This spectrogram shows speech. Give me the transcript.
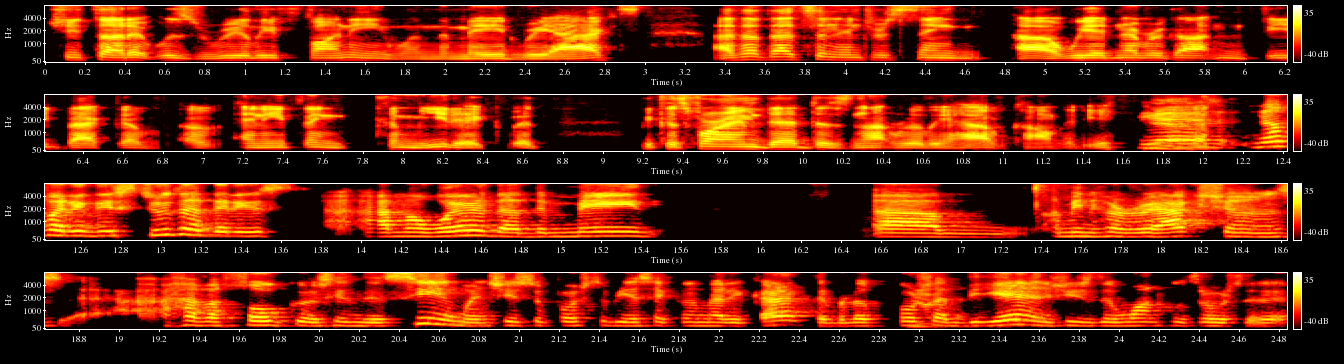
she thought it was really funny when the maid reacts, I thought that's an interesting. Uh, we had never gotten feedback of, of anything comedic, but because For I Am Dead does not really have comedy. Yes, no, but it is true that there is. I'm aware that the maid, um, I mean, her reactions have a focus in the scene when she's supposed to be a secondary character. But of course, at the end, she's the one who throws the,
